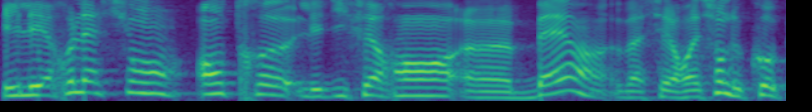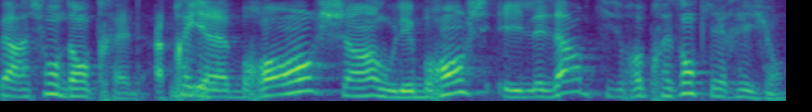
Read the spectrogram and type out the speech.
Et les relations entre les différents baies, bah, c'est la relation de coopération d'entraide. Après, il y a la branche, hein, ou les branches, et les arbres qui représentent les régions.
